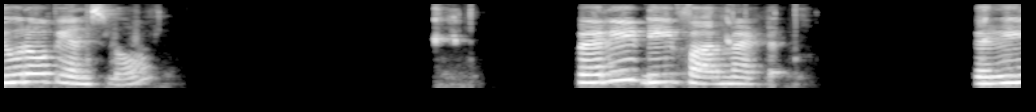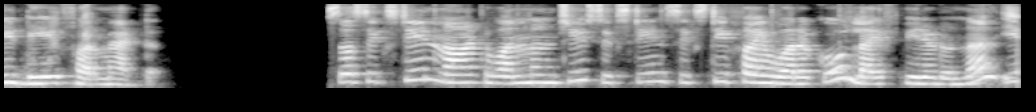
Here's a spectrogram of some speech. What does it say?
యూరోపియన్స్లో Pierre de Fermat Pierre de Fermat. So sixteen nought one నుంచి సిక్స్టీన్ సిక్స్టీ ఫైవ్ వరకు లైఫ్ పీరియడ్ ఉన్న ఈ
